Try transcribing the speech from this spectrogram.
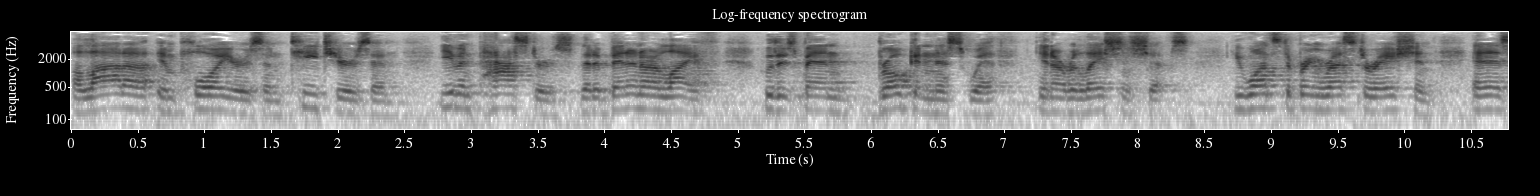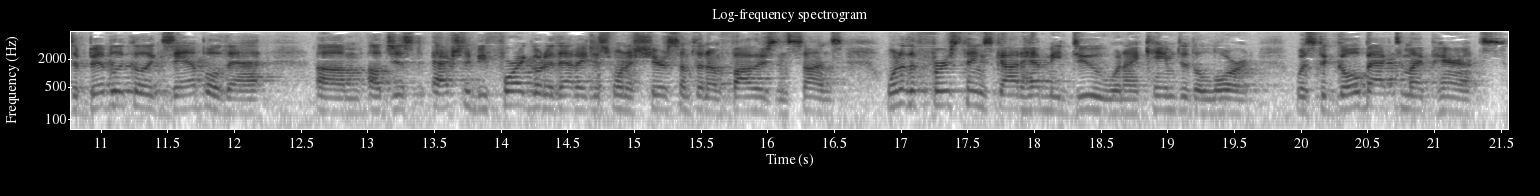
A lot of employers and teachers and even pastors that have been in our life who there's been brokenness with in our relationships. He wants to bring restoration. And as a biblical example of that, um, I'll just, actually, before I go to that, I just want to share something on fathers and sons. One of the first things God had me do when I came to the Lord was to go back to my parents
